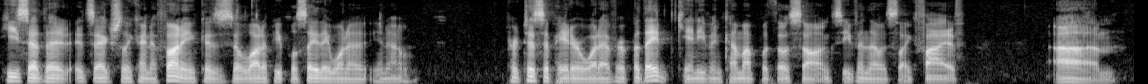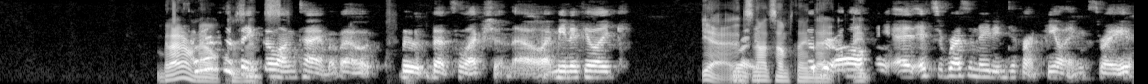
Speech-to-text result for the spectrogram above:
he said that it's actually kind of funny because a lot of people say they want to you know participate or whatever, but they can't even come up with those songs, even though it's like five. Um, but I don't I know. have to 'cause think a long time about the, that selection, though. I mean, I feel like Yeah, it's Right. not something those that all I, it's resonating different feelings, right?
